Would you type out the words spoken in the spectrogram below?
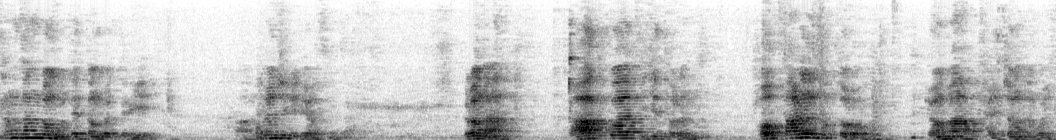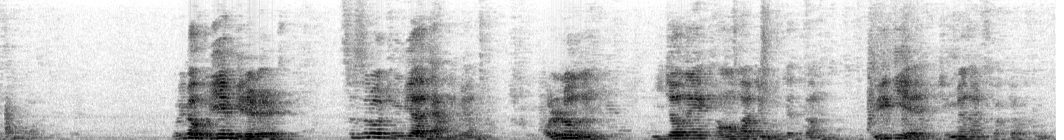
상상도 못했던 것들이 어, 현실이 되었습니다. 그러나 과학과 디지털은 더 빠른 속도로 변화 발전하고 있습니다. 우리가 우리의 미래를 스스로 준비하지 않으면 언론은 이전에 경험하지 못했던 위기에 직면할 수밖에 없습니다.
